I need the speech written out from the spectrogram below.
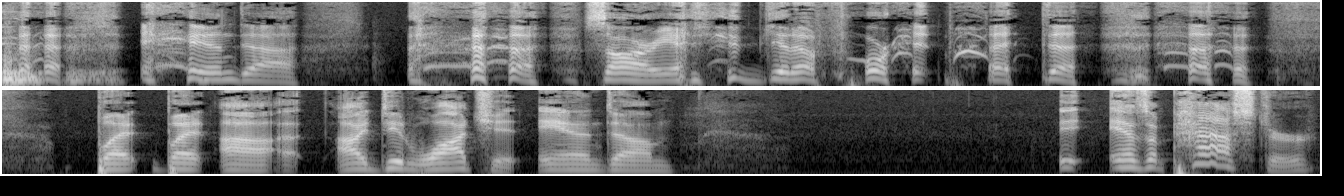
and uh, sorry I didn't get up for it, but uh, but but uh, I did watch it, and um, it, as a pastor,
